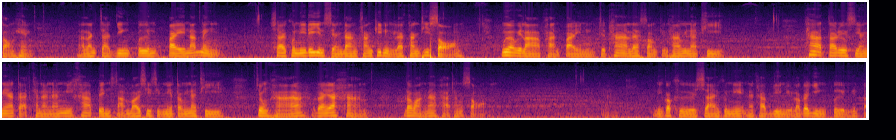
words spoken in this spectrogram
สองแห่ง หลังจากยิงปืนไปนัดหนึ่ง ชายคนนี้ได้ยินเสียงดังครั้งที่ 1 และครั้งที่ 2 เมื่อเวลาผ่านไป 1.5 และ 2.5 วินาที ถ้าอัตราเร็วเสียงในอากาศขณะนั้นมีค่าเป็น 340 เมตรต่อวินาที จงหาระยะห่างระหว่างหน้าผาทั้งสองนี่ก็คือชายคนนี้นะครับยืนอยู่แล้วก็ยิงปืนขึ้นไป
